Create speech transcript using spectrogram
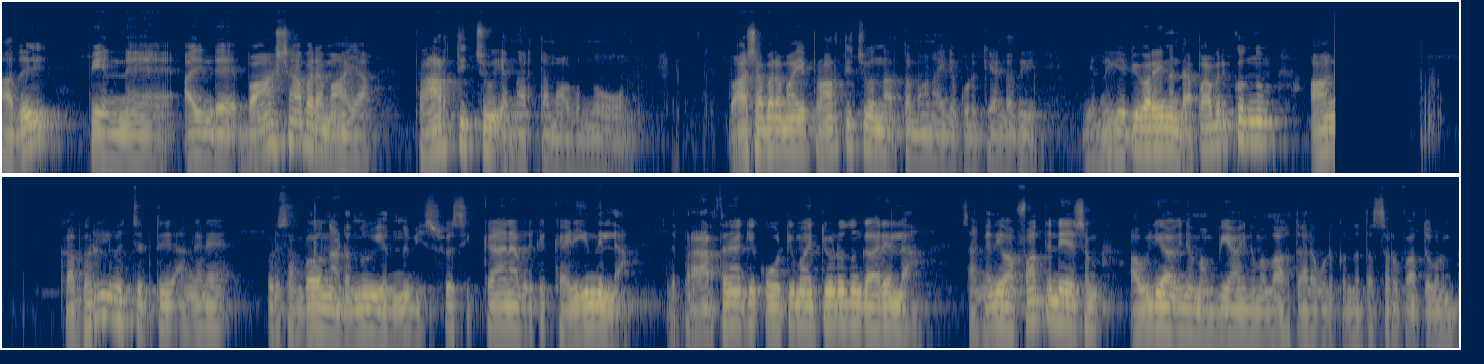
അത് പിന്നെ അതിന്റെ ഭാഷാപരമായ പ്രാർത്ഥിച്ചു എന്നർത്ഥമാകുന്നു. ഭാഷാപരമായി പ്രാർത്ഥിച്ചു എന്നർത്ഥമാണ് അതിന് കൊടുക്കേണ്ടത് എന്ന് കെ പി പറയുന്നുണ്ട്. അപ്പോൾ അവർക്കൊന്നും ആ ഖബറിൽ വെച്ചിട്ട് അങ്ങനെ ഒരു സംഭവം നടന്നു എന്ന് വിശ്വസിക്കാൻ അവർക്ക് കഴിയുന്നില്ല. ഇത് പ്രാർത്ഥനയാക്കി കോട്ടി മാറ്റിയോണ്ടൊന്നും കാര്യമല്ല. സംഗതി വഫാത്തിന്റെ ശേഷം ഔലിയാവിനും അമ്പിയാവിനും അള്ളാഹു താല കൊടുക്കുന്ന തസറുഫാത്തുകളും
